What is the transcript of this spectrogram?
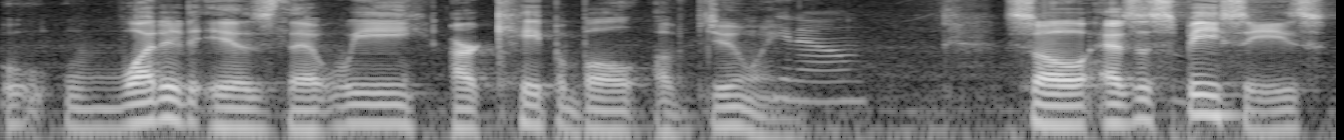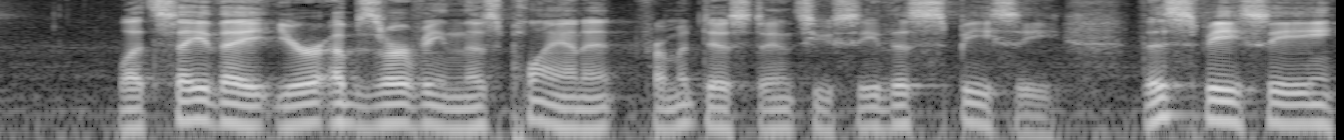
what it is that we are capable of doing. You know. So, as a species, let's say that you're observing this planet from a distance, you see this species. This species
